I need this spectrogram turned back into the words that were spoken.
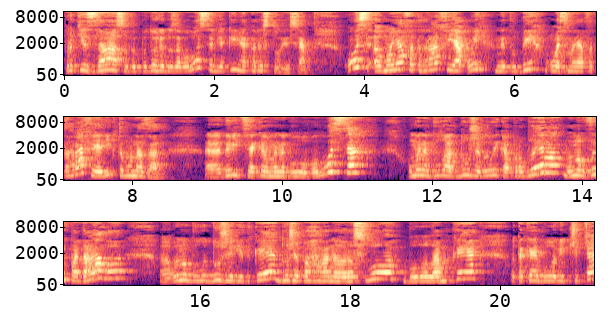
про ті засоби по догляду за волоссям, яким я користуюся. Ось моя фотографія. Ой, не туди. Ось моя фотографія рік тому назад. Дивіться, яке у мене було волосся. У мене була дуже велика проблема, воно випадало, е, воно було дуже рідке, дуже погано росло, було ламке. Отаке було відчуття,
